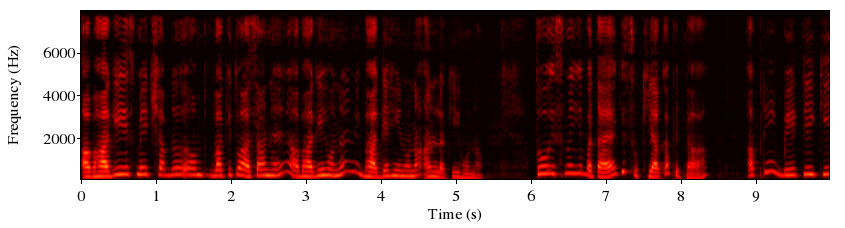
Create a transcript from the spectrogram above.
अभागी, इसमें एक शब्द, हम, बाकी तो आसान है। अभागी होना भाग्यहीन होना अनलकी होना। तो इसमें ये बताया कि सुखिया का पिता अपनी बेटी की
